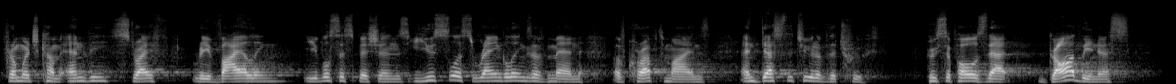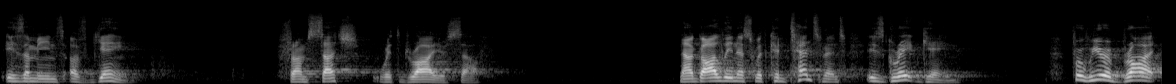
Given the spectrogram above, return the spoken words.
from which come envy, strife, reviling, evil suspicions, useless wranglings of men of corrupt minds, and destitute of the truth, who suppose that godliness is a means of gain. From such, withdraw yourself. Now, godliness with contentment is great gain. For we are brought,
